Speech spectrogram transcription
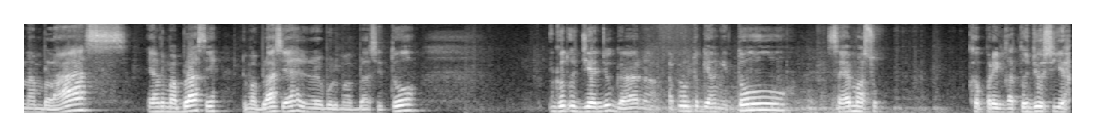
16 yang 15 ya 15 ya 2015 itu ikut ujian juga. Nah tapi untuk yang itu saya masuk ke peringkat 7 sih ya.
